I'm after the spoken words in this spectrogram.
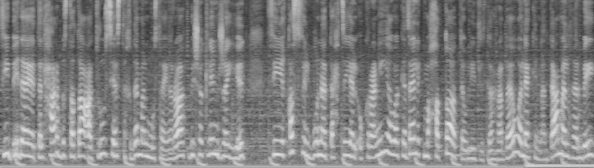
في بداية الحرب استطاعت روسيا استخدام المسيرات بشكل جيد في قصف البنى التحتية الأوكرانية وكذلك محطات توليد الكهرباء ولكن الدعم الغربي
